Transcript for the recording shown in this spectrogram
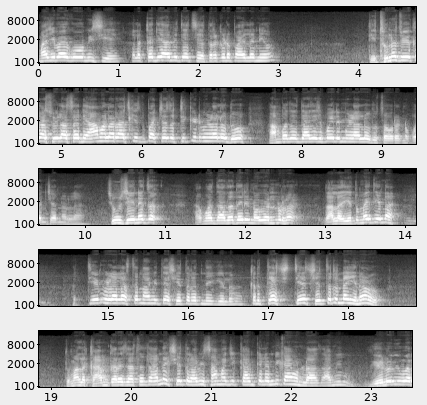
माझी बायको ओबीसी आहे. त्याला कधी आम्ही त्या क्षेत्राकडे पाहिलं नाही हो. तिथूनच विकास होईल असा नाही. आम्हाला राजकीय पक्षाचं तिकीट मिळालं होतं. अंबादास दादाचे पहिले मिळालं होतं चौऱ्याण्णव पंच्याण्णवला. शिवसेनेचं अंबादास दादा तरी नव्याण्णवला झाला. हे तर माहिती आहे ना. ते मिळालं असताना आम्ही त्या क्षेत्रात नाही गेलो. कारण त्या ते क्षेत्र नाही ना हो. तुम्हाला काम करायचं असतं तर अनेक क्षेत्र. आम्ही सामाजिक काम केलं. मी काय म्हणलो आज? आम्ही गेलो बी वर.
